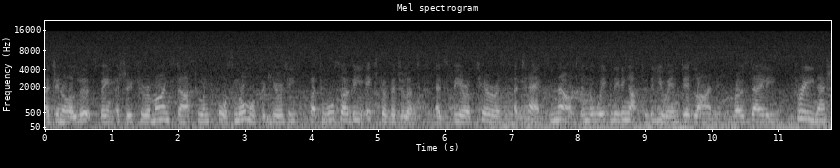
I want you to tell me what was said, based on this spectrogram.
A general alert's been issued to remind staff to enforce normal security, but to also be extra vigilant as fear of terrorist attacks mount in the week leading up to the UN deadline. Rose Daly, 3 National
